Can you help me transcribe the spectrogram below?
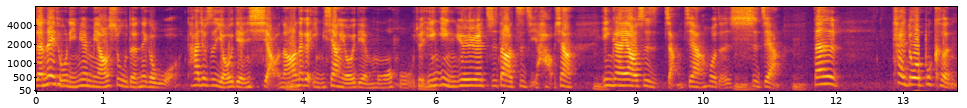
人类图里面描述的那个我，它就是有点小，然后那个影像有一点模糊，嗯、就隐隐约约知道自己好像应该要是长这样，或者是这样，但是太多不肯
